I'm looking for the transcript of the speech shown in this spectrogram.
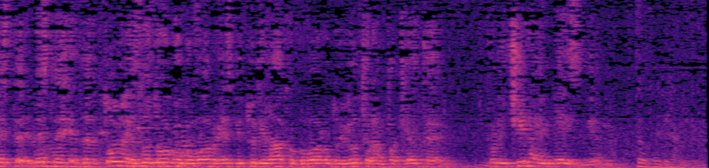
veste, veste, to me je zelo dolgo govoril, jaz bi tudi lahko govoril do jutra, ampak gledajte, količina je neizmerna. To verjamem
